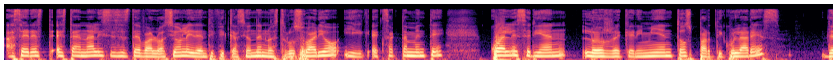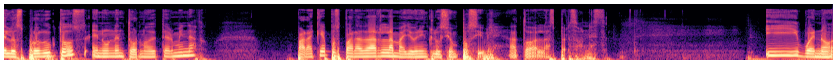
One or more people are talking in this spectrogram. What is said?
hacer este, este, análisis, esta evaluación, la identificación de nuestro usuario y exactamente cuáles serían los requerimientos particulares de los productos en un entorno determinado. ¿Para qué? Pues para dar la mayor inclusión posible a todas las personas. Y bueno,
